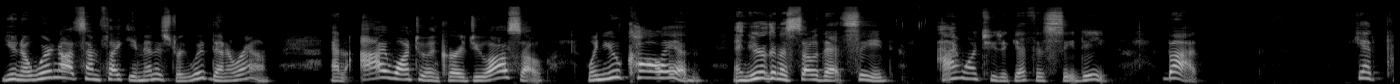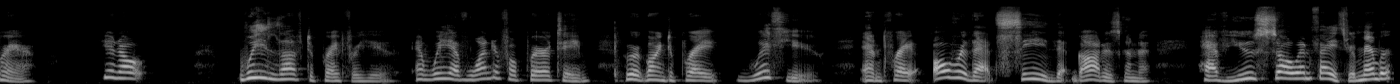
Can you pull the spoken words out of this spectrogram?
You know, we're not some flaky ministry, we've been around. And I want to encourage you also when you call in and you're going to sow that seed, I want you to get this CD. But get prayer. You know, we love to pray for you, and we have wonderful prayer team who are going to pray with you and pray over that seed that God is going to have you sow in faith. Remember,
